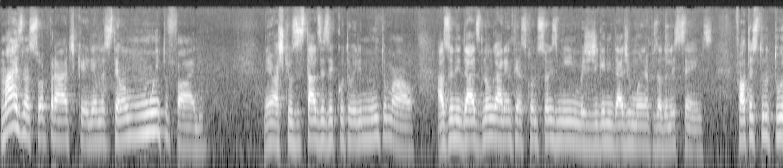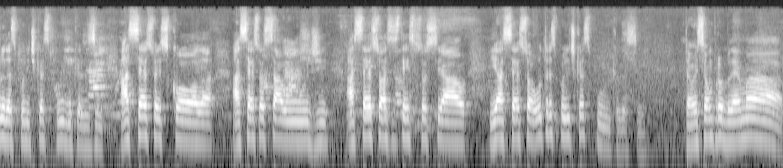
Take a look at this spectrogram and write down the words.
Mas na sua prática ele é um sistema muito falho, né? Eu acho que os estados executam ele muito mal. As unidades não garantem as condições mínimas de dignidade humana para os adolescentes. Falta estrutura das políticas públicas, assim, acesso à escola, acesso à saúde, acesso à assistência social e acesso a outras políticas públicas. Assim. Então esse é um problema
